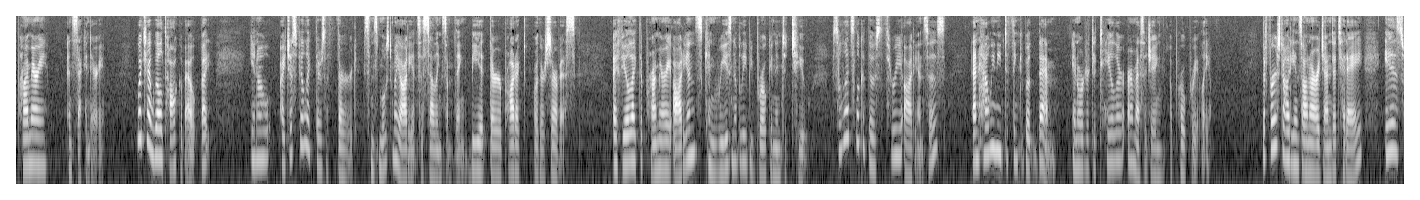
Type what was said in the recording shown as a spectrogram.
primary and secondary, which I will talk about, but you know, I just feel like there's a third, since most of my audience is selling something, be it their product or their service. I feel like the primary audience can reasonably be broken into two so let's look at those three audiences and how we need to think about them in order to tailor our messaging appropriately. The first audience on our agenda today is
